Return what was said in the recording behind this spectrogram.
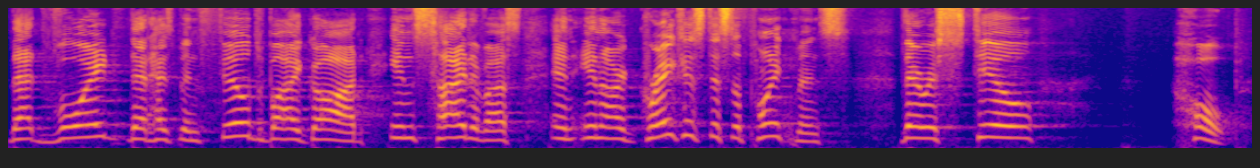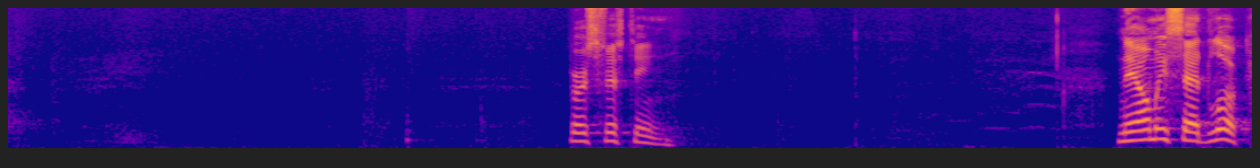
That void that has been filled by God inside of us. And in our greatest disappointments, there is still hope. Verse 15. Naomi said, Look,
